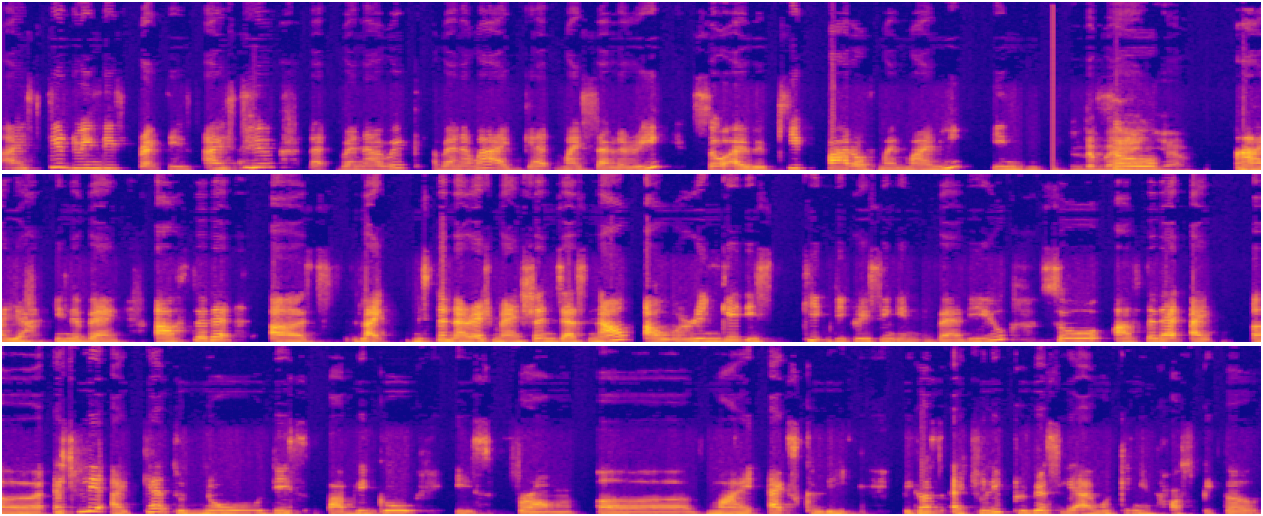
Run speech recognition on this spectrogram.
I still doing this practice. I still like when I work whenever I get my salary, so I will keep part of my money in, in the bank. So, yeah. Ah, yeah, in the bank. After that, uh, like Mr. Naresh mentioned just now, our ringgit is keep decreasing in value. So after that, I uh actually I get to know this public goal is from uh my ex colleague because actually previously I working in hospital,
